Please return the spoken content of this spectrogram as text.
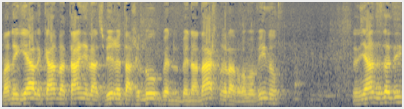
מה נגיע לכאן בתניא להסביר את החילוק בין, בין אנחנו לאברום אבינו? זה עניין צדדי.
